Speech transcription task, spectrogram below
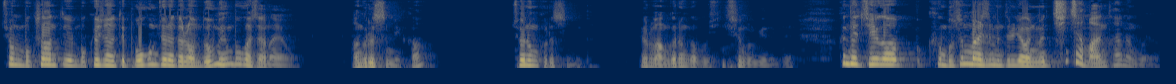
좀 목사한테, 목회자한테 복음 전해달라면 너무 행복하잖아요. 안 그렇습니까? 저는 그렇습니다. 여러분 안 그런가 보신지 모르겠는데. 근데 제가 그 무슨 말씀을 드리려고 하냐면 진짜 많다는 거예요.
